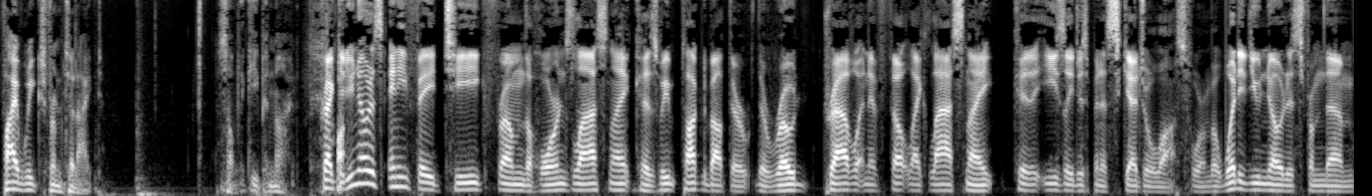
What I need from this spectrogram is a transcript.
Five weeks from tonight. Something to keep in mind. Craig, did uh, you notice any fatigue from the Horns last night? Because we talked about their, their road travel, and it felt like last night could have easily just been a schedule loss for them. But what did you notice from them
